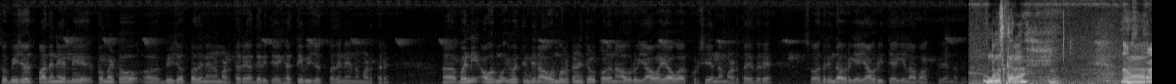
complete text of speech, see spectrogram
ಸೊ ಬೀಜೋತ್ಪಾದನೆಯಲ್ಲಿ ಟೊಮೆಟೊ ಬೀಜೋತ್ಪಾದನೆಯನ್ನು ಮಾಡ್ತಾರೆ, ಅದೇ ರೀತಿಯಾಗಿ ಹತ್ತಿ ಬೀಜೋತ್ಪಾದನೆಯನ್ನು ಮಾಡ್ತಾರೆ. ಬನ್ನಿ ಅವ್ರ ಮೂ ಇವತ್ತಿನ ದಿನ ಅವ್ರ ಮೂಲಕನೇ ತಿಳ್ಕೊಳ್ಳೋಣ ಅವರು ಯಾವ ಯಾವ ಕೃಷಿಯನ್ನು ಮಾಡ್ತಾ ಇದ್ದಾರೆ. ಸೊ ಅದರಿಂದ ಅವರಿಗೆ ಯಾವ ರೀತಿಯಾಗಿ ಲಾಭ ಆಗ್ತಿದೆ ಅನ್ನೋದು ನಮಸ್ಕಾರ. ನಮಸ್ಕಾರ.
